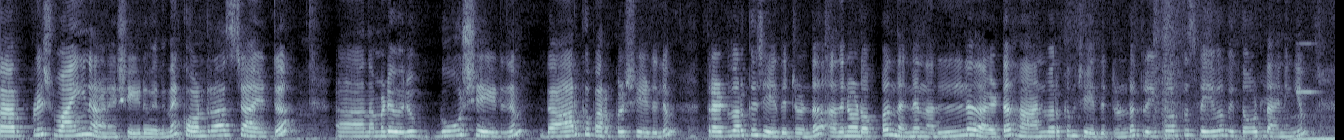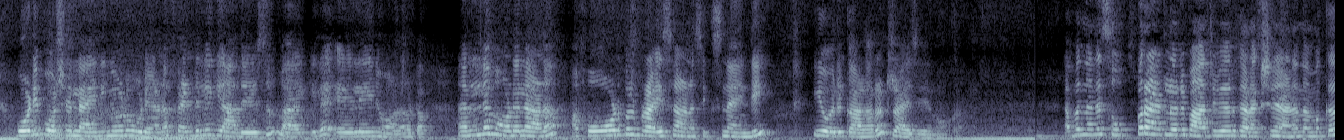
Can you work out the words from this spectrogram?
പർപ്പിളിഷ് വൈൻ ആണ് ഷെയ്ഡ് വരുന്നത്. കോൺട്രാസ്റ്റ് ആയിട്ട് നമ്മുടെ ഒരു ബ്ലൂ ഷെയ്ഡിലും ഡാർക്ക് പർപ്പിൾ ഷെയ്ഡിലും ത്രെഡ് വർക്ക് ചെയ്തിട്ടുണ്ട്. അതിനോടൊപ്പം തന്നെ നല്ലതായിട്ട് ഹാൻഡ് വർക്കും ചെയ്തിട്ടുണ്ട്. ത്രീ ഫോർത്ത് സ്ലീവ് വിത്തൗട്ട് ലൈനിങ്ങും ബോഡി പോർഷൻ ലൈനിങ്ങോട് കൂടിയാണ്. ഫ്രണ്ടിൽ ഗ്യാദേഴ്സും ബാക്കിൽ എ ലൈനുമാണ് കേട്ടോ. നല്ല മോഡലാണ്. അഫോർഡബിൾ പ്രൈസ് ആണ് സിക്സ് നയന്റി ഈ ഒരു കളർ ട്രൈ ചെയ്ത് നോക്കാം. അപ്പം നല്ല സൂപ്പർ ആയിട്ടുള്ള ഒരു പാർട്ടി വെയർ കളക്ഷനാണ് നമുക്ക്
